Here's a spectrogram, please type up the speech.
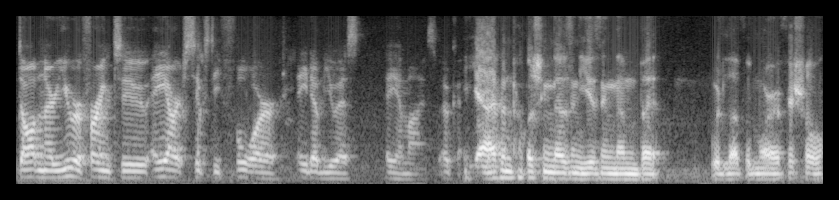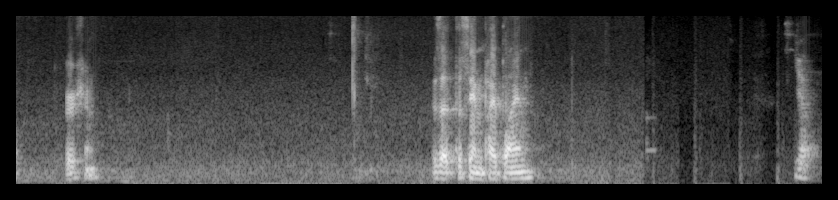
Dalton, are you referring to AArch64 AWS AMIs? Okay. Yeah, I've been publishing those and using them, but would love a more official version. Is that the same pipeline? Yep.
